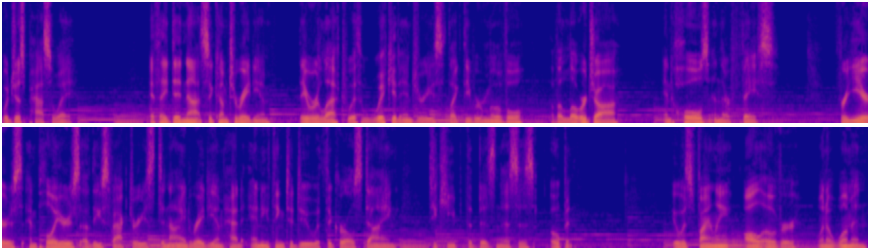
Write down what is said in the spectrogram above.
would just pass away. If they did not succumb to radium, they were left with wicked injuries like the removal of a lower jaw and holes in their face. For years, employers of these factories denied radium had anything to do with the girls dying to keep the businesses open. It was finally all over when a woman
